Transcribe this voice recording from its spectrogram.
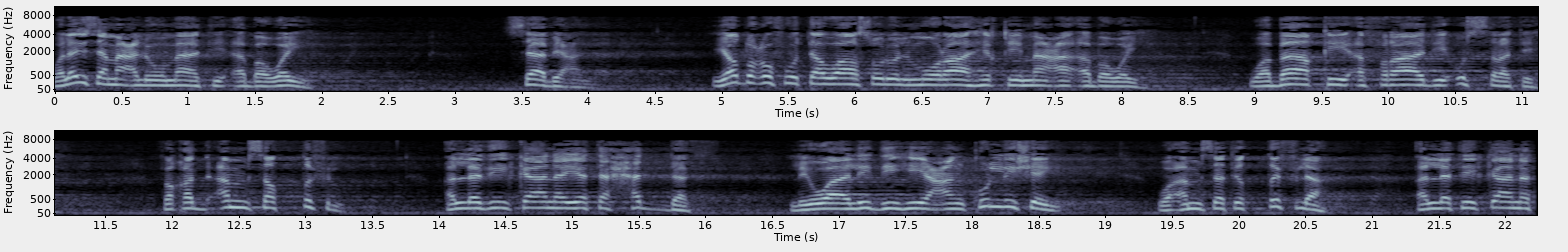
وليس معلومات أبويه. سابعا. يضعف تواصل المراهق مع أبويه وباقي أفراد أسرته. فقد امسى الطفل الذي كان يتحدث لوالده عن كل شيء وأمست الطفلة التي كانت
